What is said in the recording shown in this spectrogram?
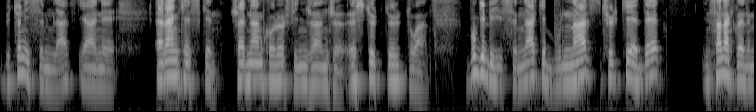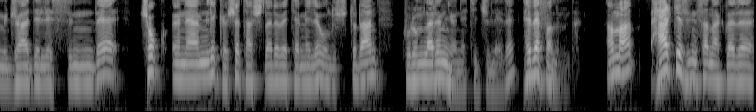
bütün isimler yani Eren Keskin, Şebnem Korur Fincancı, Öztürk Dürtdoğan bu gibi isimler ki bunlar Türkiye'de insan hakları mücadelesinde çok önemli köşe taşları ve temeli oluşturan kurumların yöneticileri hedef alındı. Ama herkes insan hakları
